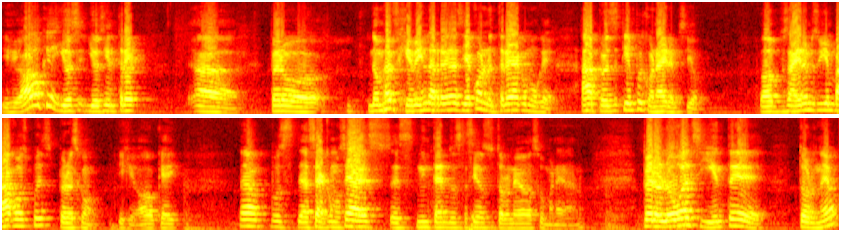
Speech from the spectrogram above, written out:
Y dije, ah, ok, yo, sí- yo sí entré. Ah, pero no me fijé bien las reglas. Ya cuando entré, era como que, ah, pero es de tiempo y con items, yo. "Oh, pues items bien bajos, pues, pero es como, dije, ah, ok. No, pues, o sea, como sea, es, es Nintendo, está haciendo su torneo a su manera, ¿no? Pero luego al siguiente torneo,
